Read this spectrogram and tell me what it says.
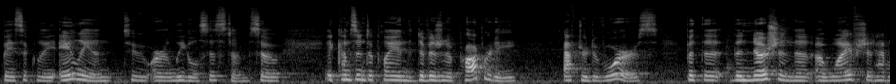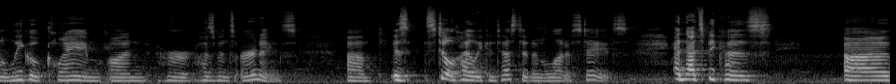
basically alien to our legal system. So it comes into play in the division of property after divorce, but the, the notion that a wife should have a legal claim on her husband's earnings um, is still highly contested in a lot of states. And that's because uh,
